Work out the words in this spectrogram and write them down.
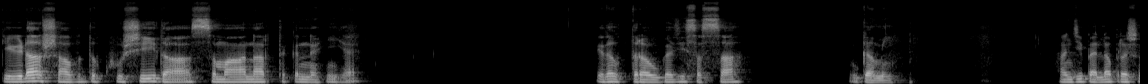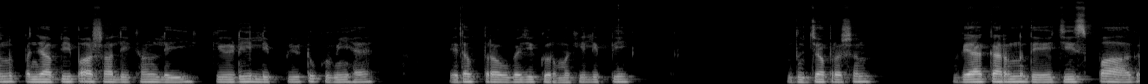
ਕਿਹੜਾ ਸ਼ਬਦ ਖੁਸ਼ੀ ਦਾ ਸਮਾਨਾਰਥਕ ਨਹੀਂ ਹੈ? ਇਹਦਾ ਉੱਤਰ ਆਊਗਾ ਜੀ ਸੱਸਾ ਗਮੀ। ਹਾਂਜੀ, ਪਹਿਲਾ ਪ੍ਰਸ਼ਨ, ਪੰਜਾਬੀ ਭਾਸ਼ਾ ਲਿਖਣ ਲਈ ਕਿਹੜੀ ਲਿਪੀ ਢੁਕਵੀਂ ਹੈ? ਇਹਦਾ ਉੱਤਰ ਆਊਗਾ ਜੀ ਗੁਰਮੁਖੀ ਲਿਪੀ। ਦੂਜਾ ਪ੍ਰਸ਼ਨ, ਵਿਆਕਰਨ ਦੇ ਜਿਸ ਭਾਗ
